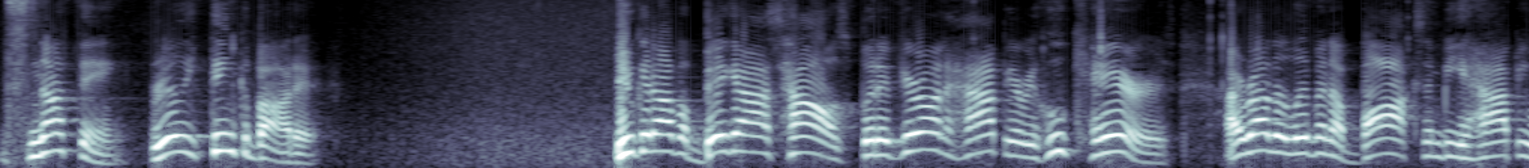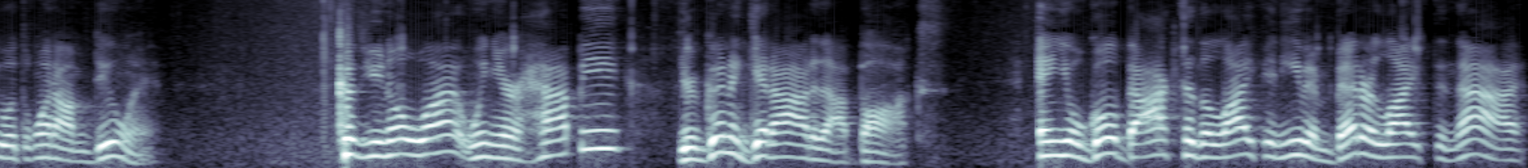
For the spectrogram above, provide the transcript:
It's nothing. Really think about it. You could have a big ass house, but if you're unhappy, who cares? I'd rather live in a box and be happy with what I'm doing. Because you know what? When you're happy, you're going to get out of that box. And you'll go back to the life, an even better life than that.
